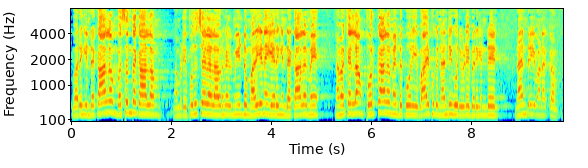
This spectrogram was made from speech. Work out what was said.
வருகின்ற காலம் வசந்த காலம் நம்முடைய பொதுச் செயலாளர் அவர்கள் மீண்டும் அரியணை ஏறுகின்ற காலமே நமக்கெல்லாம் பொற்காலம் என்று கூறி வாய்ப்புக்கு நன்றி கூறி விடைபெறுகின்றேன். நன்றி வணக்கம்.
